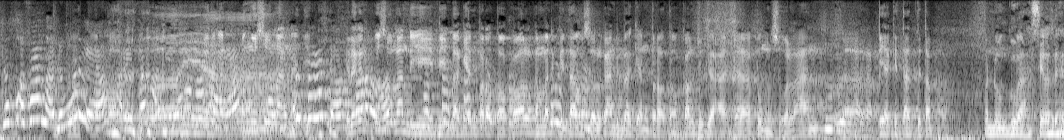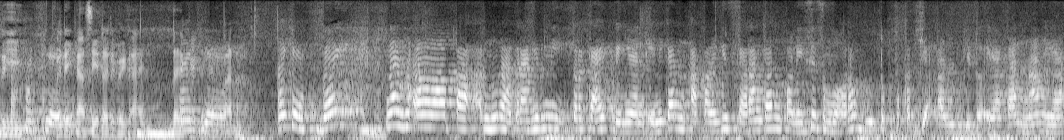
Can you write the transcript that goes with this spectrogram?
Loh kok saya nggak dengar ya? Bilang sama Kan pengusulan nanti. Kita kan pengusulan di di bagian protokol. Kemarin kita usulkan di bagian protokol juga ada pengusulan. Eh, tapi ya kita tetap menunggu hasil dari Oke. verifikasi dari BKN dari Oke. Kemenpan. Oke, baik. Nah, eh, Pak Nura terakhir nih terkait dengan ini kan apalagi sekarang kan kondisi semua orang butuh pekerjaan begitu ya kan. Nah ya,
